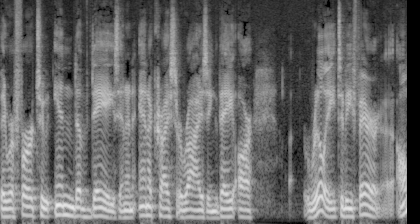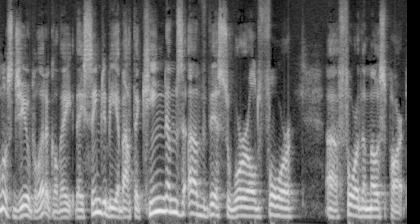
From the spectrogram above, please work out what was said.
They refer to end of days and an antichrist arising. They are really, to be fair, almost geopolitical. They, they seem to be about the kingdoms of this world for, uh, for the most part.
